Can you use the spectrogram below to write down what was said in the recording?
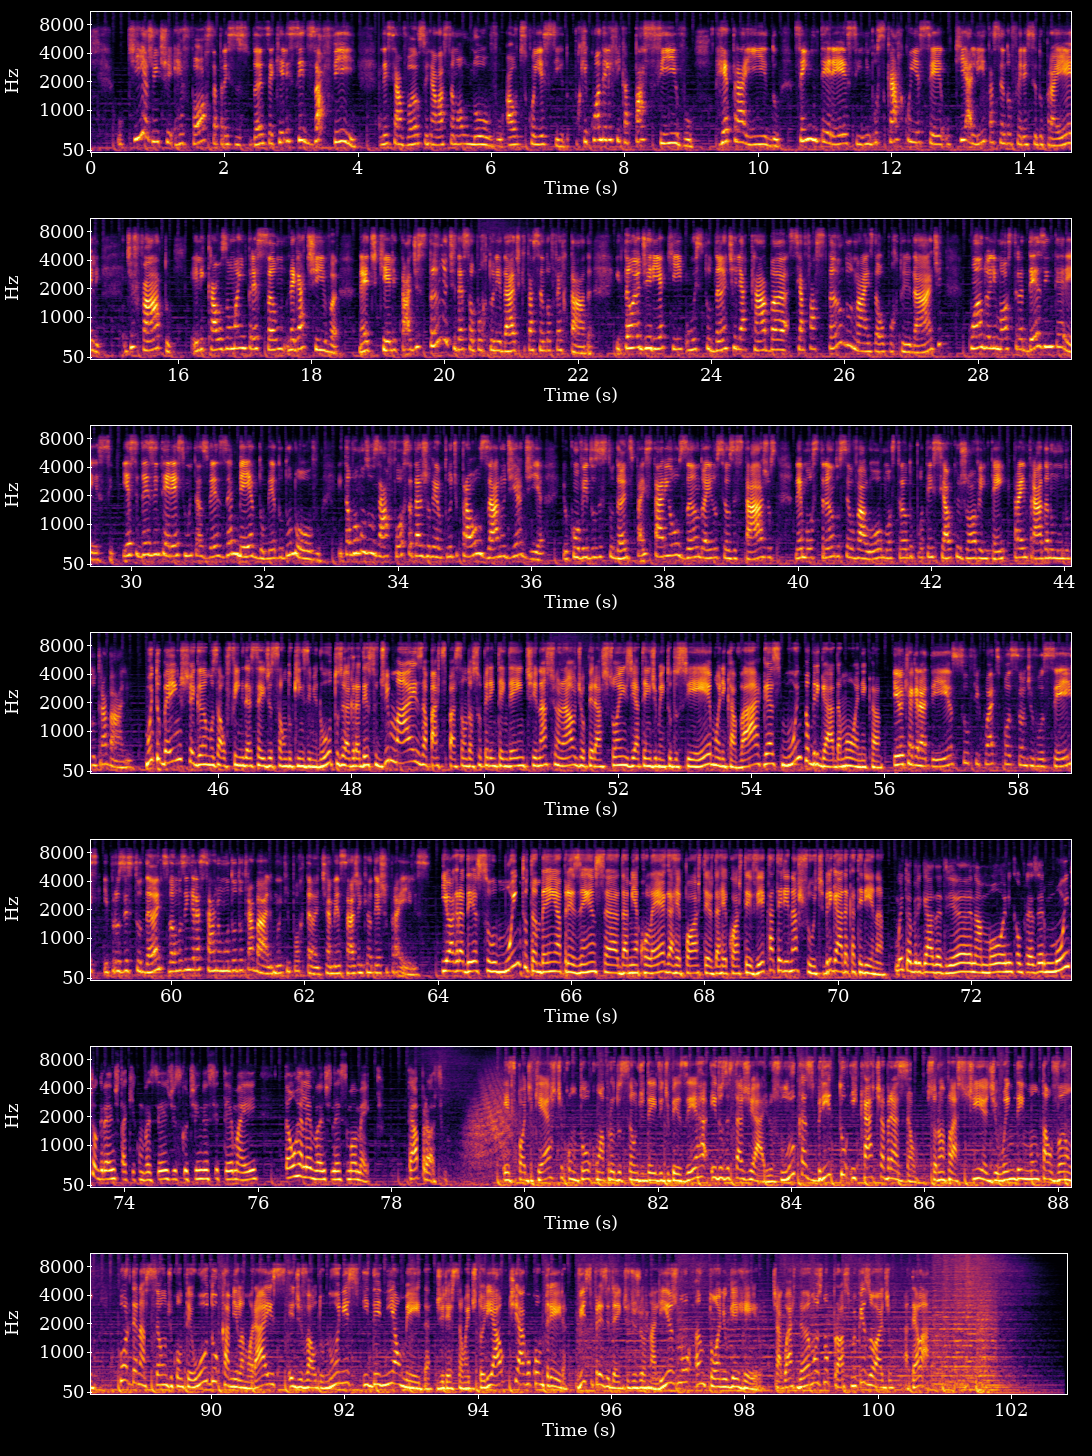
O que a gente reforça para esses estudantes é que eles se desafiem nesse avanço em relação ao novo, ao desconhecido. Porque quando ele fica passivo, retraído, sem interesse em buscar conhecer o que ali está sendo oferecido para ele, de fato, ele causa uma impressão negativa, né, de que ele está distante dessa oportunidade que está sendo ofertada. Então, eu diria que o estudante ele acaba se afastando mais da oportunidade quando ele mostra desinteresse. E esse desinteresse muitas vezes é medo, medo do novo. Então vamos usar a força da juventude para ousar no dia a dia. Eu convido os estudantes para estarem ousando aí nos seus estágios, né, mostrando o seu valor, mostrando o potencial que o jovem tem para a entrada no mundo do trabalho. Muito bem, chegamos ao fim dessa edição do 15 Minutos. Eu agradeço demais a participação da Superintendente Nacional de Operações e Atendimento do CIE, Mônica Vargas. Muito obrigada, Mônica. Eu que agradeço, fico à disposição de vocês. E para os estudantes, vamos ingressar no mundo do trabalho, muito importante, a mensagem que eu deixo para eles. E eu agradeço muito também a presença da minha colega, a repórter da Record TV, Caterina Chute. Obrigada, Caterina. Muito obrigada, Adriana, Mônica. Um prazer muito grande estar aqui com vocês discutindo esse tema aí tão relevante nesse momento. Até a próxima. Esse podcast contou com a produção de David Bezerra e dos estagiários Lucas Brito e Kátia Brazão. Sonoplastia de Wendem Montalvão. Coordenação de conteúdo: Camila Moraes, Edivaldo Nunes e Deni Almeida. Direção editorial: Tiago Contreira. Vice-presidente de jornalismo: Antônio Guerreiro. Te aguardamos no próximo episódio. Até lá!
